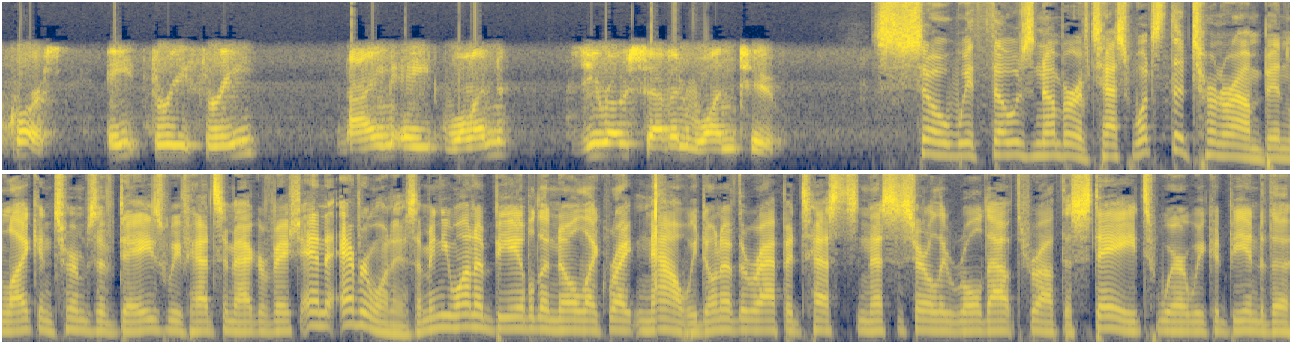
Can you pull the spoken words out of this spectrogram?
Of course, eight three three nine eight one zero seven one two. So, with those number of tests, what's the turnaround been like in terms of days? We've had some aggravation, and everyone is. I mean, you want to be able to know, like right now, we don't have the rapid tests necessarily rolled out throughout the state where we could be into the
